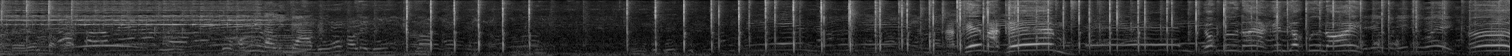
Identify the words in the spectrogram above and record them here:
อ เดินเริ่มตกแล้วดูเขามีนาฬิกาดูเขาเลยรู้ว่า อาเข้มอาเข้มยกมือหน่อยอาเข้มยกมือหน่อย เร็วกว่านี้ดิเว้ยเออ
